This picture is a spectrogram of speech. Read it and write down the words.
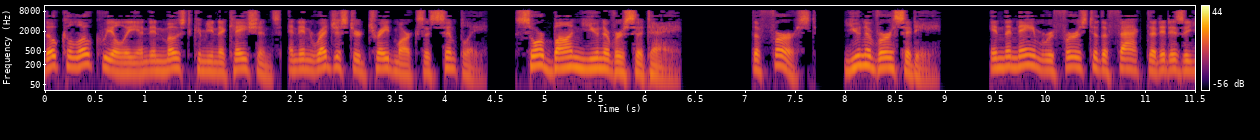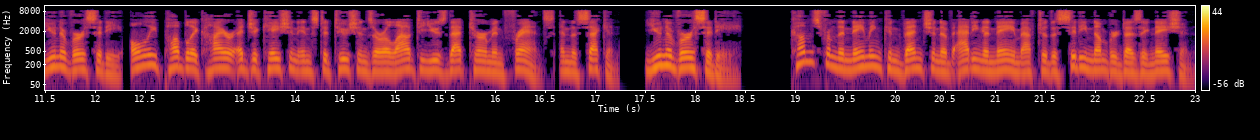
though colloquially and in most communications, and in registered trademarks is simply Sorbonne Université. The first university in the name refers to the fact that it is a university, only public higher education institutions are allowed to use that term in France and the second University comes from the naming convention of adding a name after the city number designation.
